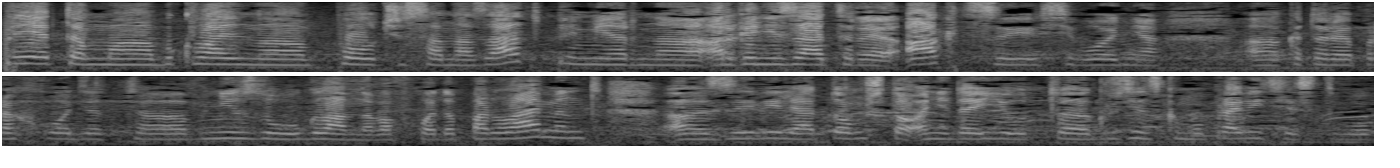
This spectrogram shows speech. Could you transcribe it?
При этом а, буквально полчаса назад примерно организаторы акции сегодня, а, которая проходит внизу у главного входа парламент, заявили о том, что они дают грузинскому правительству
